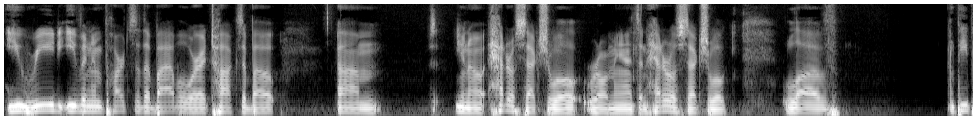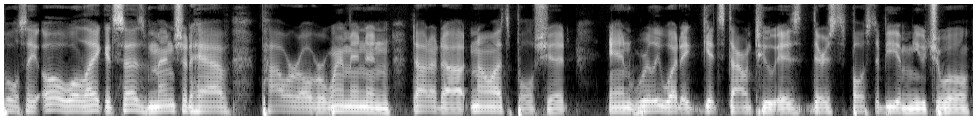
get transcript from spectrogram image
you read even in parts of the Bible where it talks about, um, you know, heterosexual romance and heterosexual love people will say, oh, well, like it says men should have power over women and da da da. No, that's bullshit. And really what it gets down to is there's supposed to be a mutual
